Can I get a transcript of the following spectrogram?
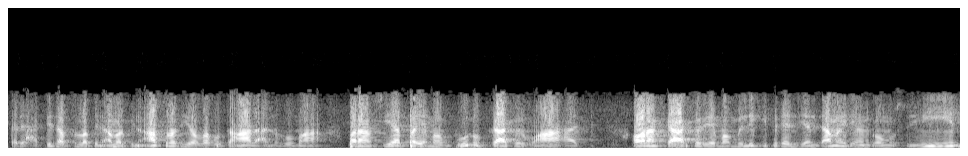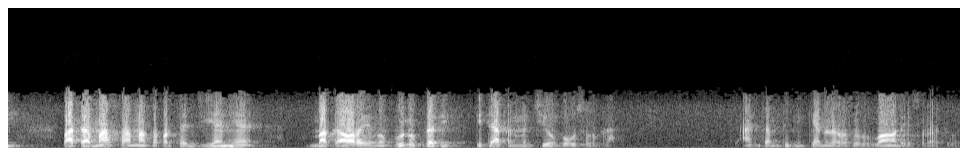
dari hadis Abdullah bin Amr bin As radhiyallahu taala anhuma. Barang siapa yang membunuh kafir muahad, orang kafir yang memiliki perjanjian damai dengan kaum muslimin pada masa-masa perjanjiannya maka orang yang membunuh tadi tidak akan mencium bau surga. Ancam demikian oleh Rasulullah SAW.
